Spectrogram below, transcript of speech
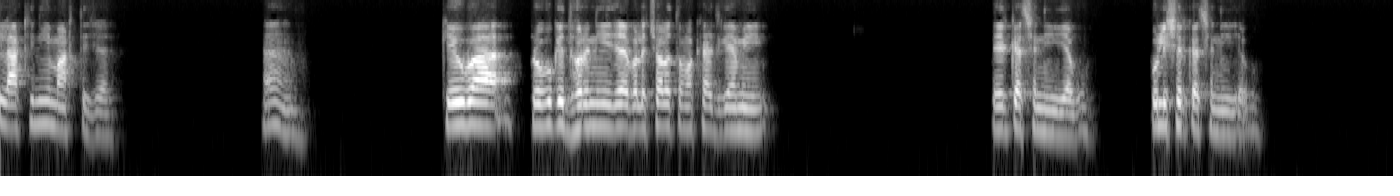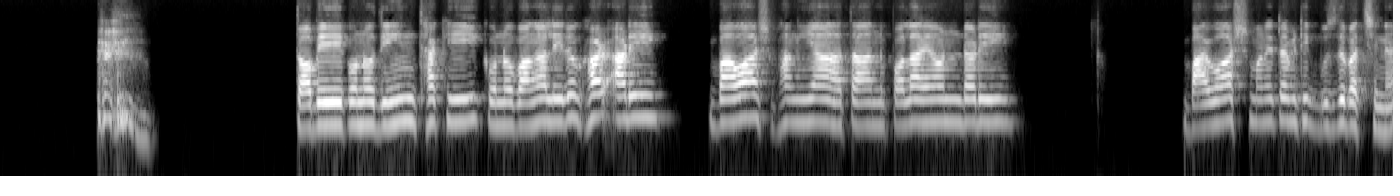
লাঠি নিয়ে মারতে যায়। হ্যাঁ? কেউ বা প্রভুকে ধরে নিয়ে যায় বলে, চলো তোমাকে আজকে আমি এর কাছে নিয়ে যাব, পুলিশের কাছে নিয়ে যাব। তবে কোনো দিন থাকি কোনো বাঙালিরও ঘর আড়ে বাওয়াস ভাঙিয়া তান পলায়ন ডারে বাওয়াস মানেটা আমি ঠিক বুঝতে পারছি না।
